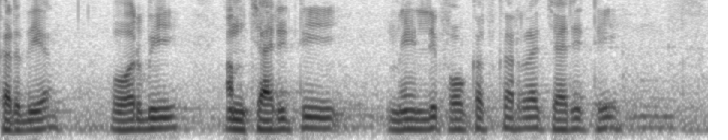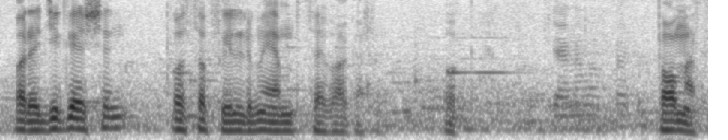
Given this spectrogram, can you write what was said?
कर दिया। और भी हम चैरिटी मेनली फोकस कर रहे हैं चैरिटी और एजुकेशन और सब फ़ील्ड में हम सेवा कर रहे हैं। Okay Thomas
